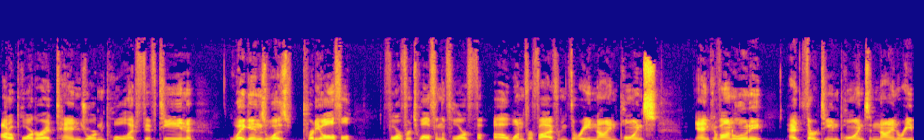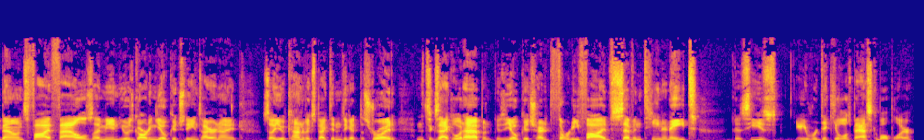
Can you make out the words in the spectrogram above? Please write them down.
Otto Porter had 10, Jordan Poole had 15. Wiggins was pretty awful. 4 for 12 from the floor, uh, 1 for 5 from 3, 9 points. And Kevon Looney had 13 points and 9 rebounds, 5 fouls. I mean, he was guarding Jokic the entire night, so you kind of expected him to get destroyed. And that's exactly what happened, because Jokic had 35, 17, and 8, because he's a ridiculous basketball player.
